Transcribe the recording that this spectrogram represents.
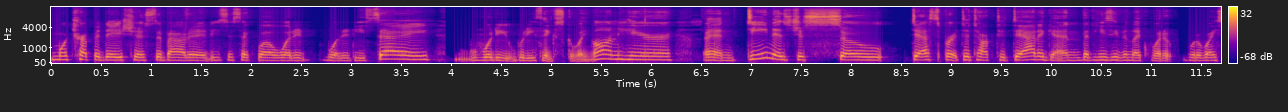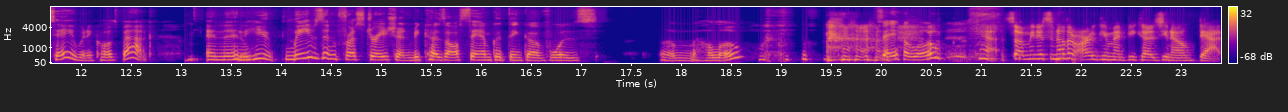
more trepidatious about it. He's just like, "Well, what did what did he say? What do you what do you think's going on here?" And Dean is just so desperate to talk to Dad again that he's even like, "What what do I say when he calls back?" And then he leaves in frustration because all Sam could think of was um hello say hello oh, yeah so i mean it's another argument because you know dad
